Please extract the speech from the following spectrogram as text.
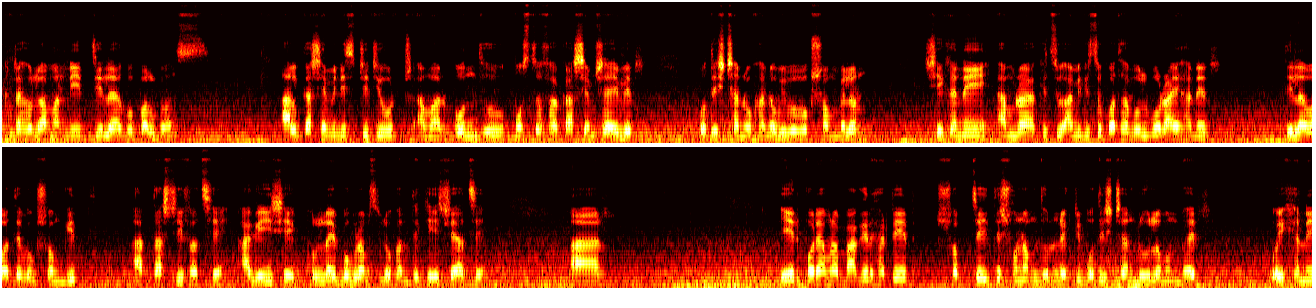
একটা হলো আমার নিজ জেলা গোপালগঞ্জ। আল কাশেম ইনস্টিটিউট, আমার বন্ধু মোস্তফা কাশেম সাহেবের প্রতিষ্ঠান, ওখানে অভিভাবক সম্মেলন। সেখানে আমরা কিছু, আমি কিছু কথা বলব রায়হানের তিলাওয়াত এবং সংগীত আর তাশরিফ আছে। আগেই সে খুলনায় প্রোগ্রাম ছিল, ওখান থেকে এসে আছে। আর এরপরে আমরা বাগেরহাটের সবচাইতে সুনামধন্য একটি প্রতিষ্ঠান রুহুল আমন ভাইয়ের, ওইখানে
